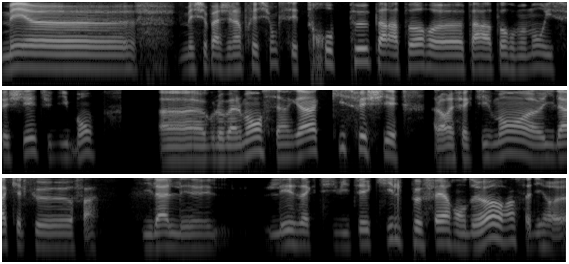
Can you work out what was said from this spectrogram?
Mais, euh, mais je sais pas, j'ai l'impression que c'est trop peu par rapport, euh, par rapport au moment où il se fait chier. Tu te dis, bon, euh, globalement, c'est un gars qui se fait chier. Alors, effectivement, euh, il a quelques. Enfin, il a les, les activités qu'il peut faire en dehors, hein, c'est-à-dire euh,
